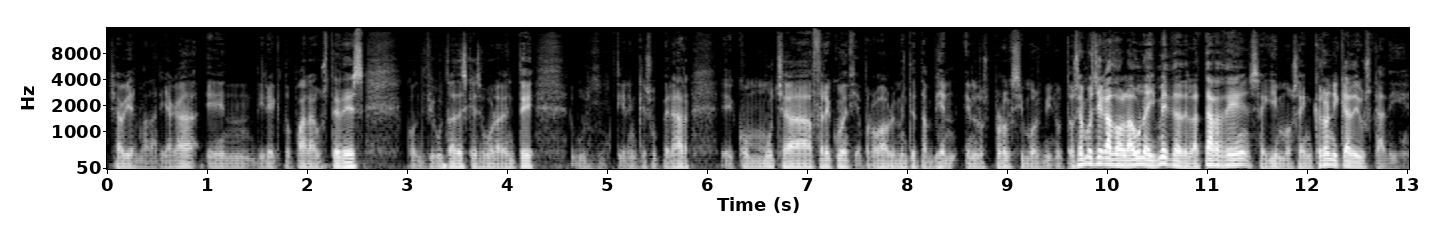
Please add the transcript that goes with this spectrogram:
Xavier Madariaga en directo para ustedes, con dificultades que seguramente uh, tienen que superar eh, con mucha frecuencia, probablemente también en los próximos minutos. Hemos llegado a la una y media de la tarde, seguimos en Crónica de Euskadi.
